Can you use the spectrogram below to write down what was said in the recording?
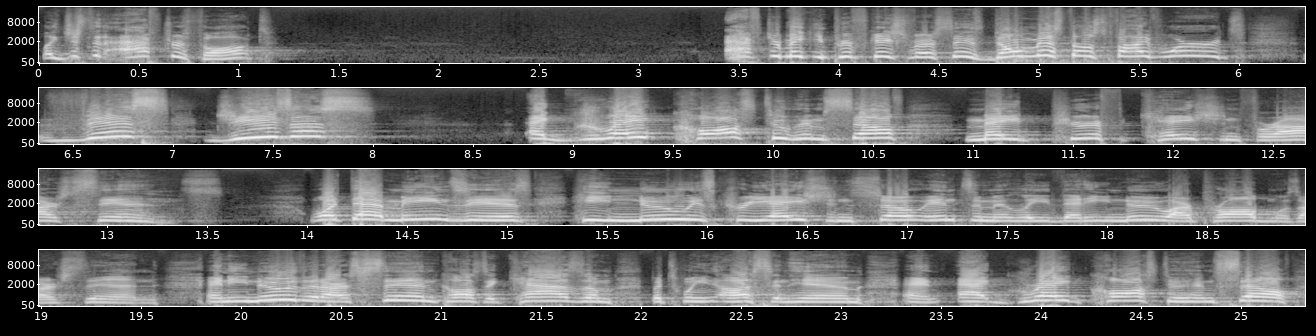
Like, just an afterthought. After making purification for our sins, don't miss those five words. This Jesus, at great cost to himself, made purification for our sins. What that means is he knew his creation so intimately that he knew our problem was our sin. And he knew that our sin caused a chasm between us and him. And at great cost to himself,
